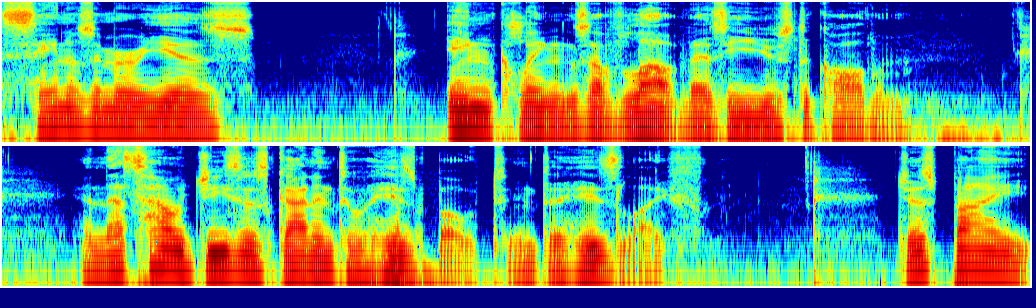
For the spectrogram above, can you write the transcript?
Saint Josemaria's inklings of love, as he used to call them. And that's how Jesus got into his boat, into his life. Just by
